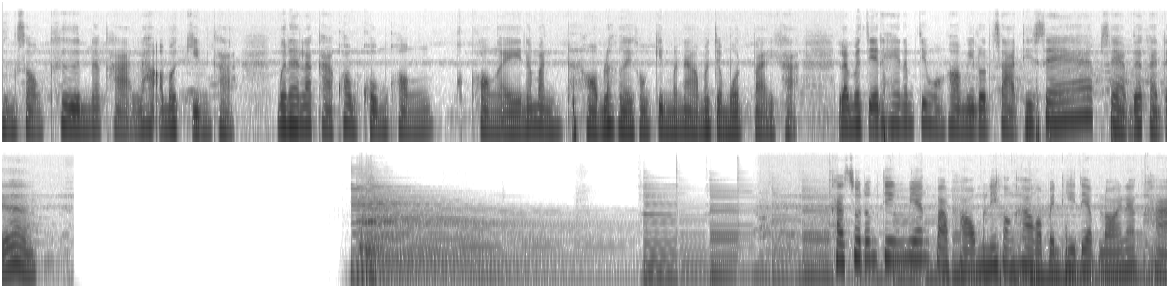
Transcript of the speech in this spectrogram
ถึงสองคืนนะคะ แล้วเอามากินค่ะเมื่อนั้นราคาความขมของของไอ้น้ำมันหอมระเหยของกลิ่นมะนาวมันจะหมดไปค่ะ แล้วมันจะให้น้ำจิ้มของเฮามีรสชาติที่แซ่บแซ่บเด้อค่ะเด้อ ค่ะสูตรน้ำจิ้งเมี่ยงปลาเผามื้อนี้ของเฮาก็เป็นที่เรียบร้อยนะคะ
